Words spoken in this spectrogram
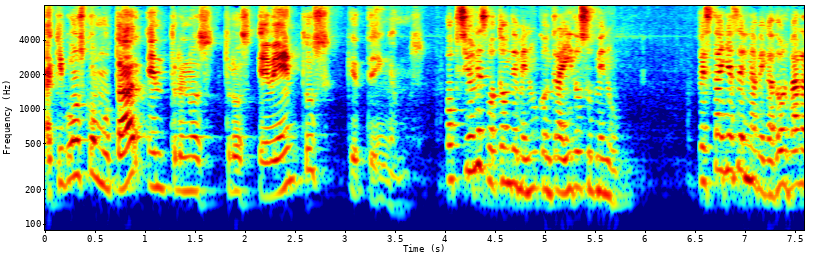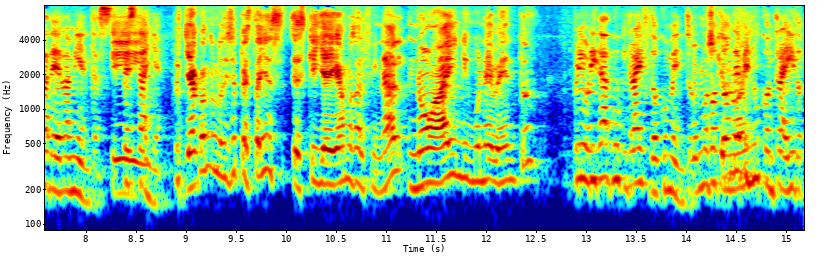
Aquí podemos conmutar entre nuestros eventos que tengamos. Opciones botón de menú contraído submenú. Pestañas del navegador barra de herramientas. Y Pestaña. ya cuando nos dice pestañas es que ya llegamos al final. No hay ningún evento. Prioridad Google Drive documento. Vemos Botón no de hay- menú contraído.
